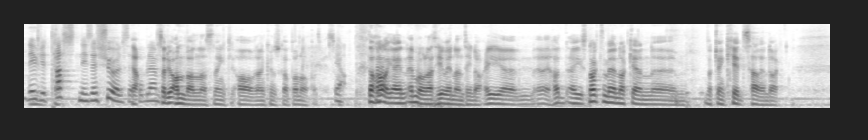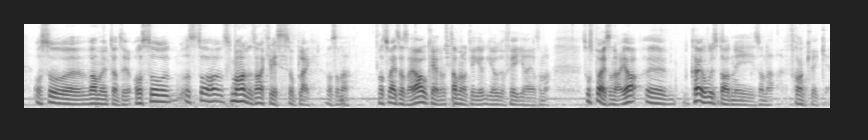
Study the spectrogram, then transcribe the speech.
Det er jo ikke testen i seg sjøl som er Ja, problemet. så er det jo anvendelsen egentlig av den kunnskapen. da, på et vis. Ja. Da har jeg en, jeg må hive inn en ting da. Jeg, eh, jeg, jeg snakket med noen, noen kids her en dag. Og så var vi ute en tur. Og så, og så skulle vi ha en sånn quiz-opplegg. Og sånn der. Og så vet jeg sånn, ja ok, det stemmer noen ge- geografigreier. Sånn der. Så spør jeg sånn der, ja, eh, hva er hovedstaden i sånn der, Frankrike?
